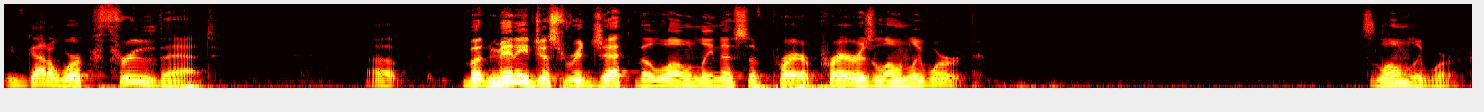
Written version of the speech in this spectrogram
You've got to work through that. Uh, but many just reject the loneliness of prayer. Prayer is lonely work. It's lonely work.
